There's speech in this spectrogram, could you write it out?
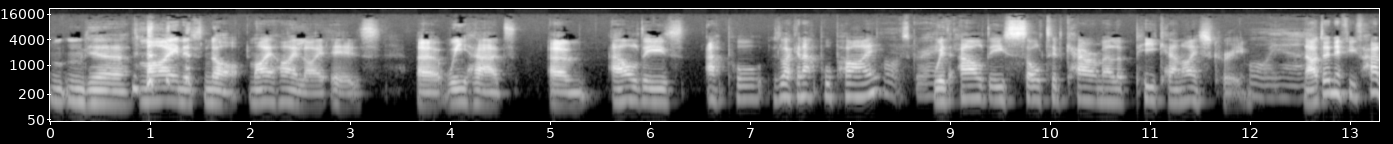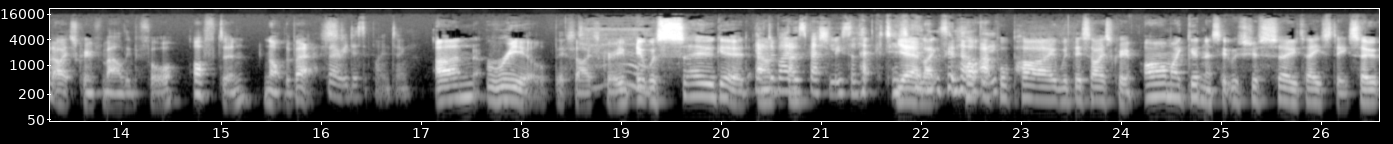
Mm-mm, yeah, mine is not. My highlight is uh, we had um, Aldi's apple. It's like an apple pie Oh, with Aldi's salted caramel and pecan ice cream. oh yeah, Now, I don't know if you've had ice cream from Aldi before. Often, not the best. very disappointing. Unreal, this ice cream. It was so good. You have to And- buy the specially selected yeah, like hot Aldi. apple pie with this ice cream. Oh my goodness, it was just so tasty. So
